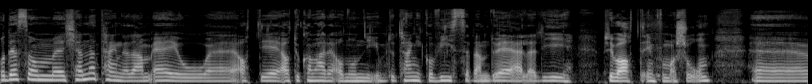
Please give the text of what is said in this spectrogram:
Og det som kjennetegner dem, er jo eh, at, de, at, du kan være anonym. Du trenger ikke å vise hvem du er, eller gi privat informasjon. Eh,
